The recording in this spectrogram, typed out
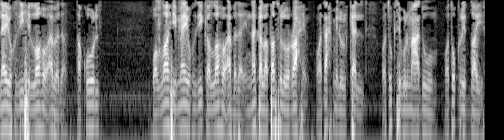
لا يخزيه الله أبدا. تقول والله ما يخزيك الله أبدا. إنك لتصل الرحم وتحمل الكل وتكسب المعدوم وتقري الضيف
